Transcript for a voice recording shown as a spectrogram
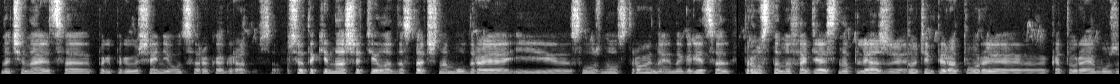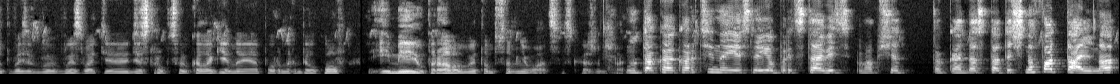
начинает начинается при превышении от 40 градусов. Все-таки наше тело достаточно мудрое и сложно устроенное. Нагреться просто находясь на пляже до температуры, которая может вызвать э, деструкцию коллагена и опорных белков, имею право в этом сомневаться, скажем так. Ну, такая картина, если ее представить вообще такая достаточно фатальна.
